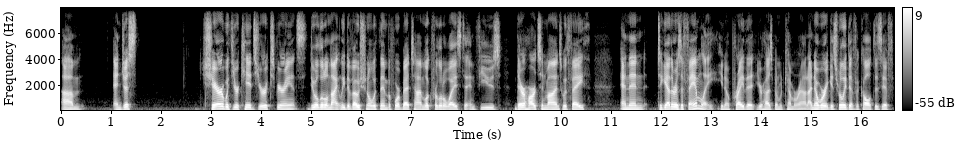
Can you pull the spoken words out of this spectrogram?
Um, and just share with your kids your experience. Do a little nightly devotional with them before bedtime. Look for little ways to infuse their hearts and minds with faith. And then together as a family, you know, pray that your husband would come around. I know where it gets really difficult is if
